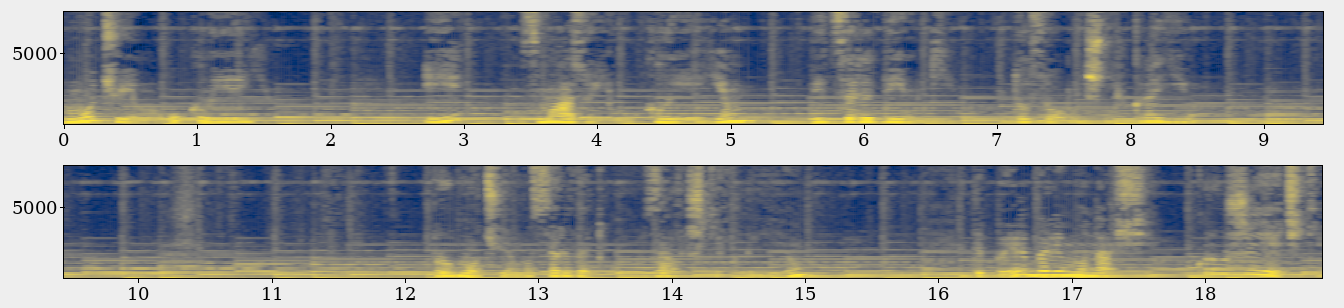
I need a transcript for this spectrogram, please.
вмочуємо у клей і змазуємо клеєм від серединки до зовнішніх країв. Промочуємо серветкою залишки клею. Тепер беремо наші кружечки.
